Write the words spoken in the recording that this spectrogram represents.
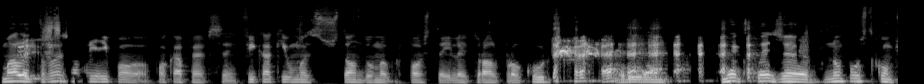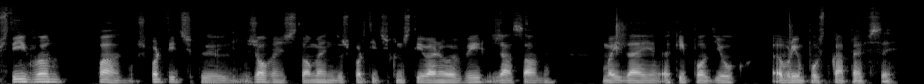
Mal atrás já queria ir para o, para o KFC. Fica aqui uma sugestão de uma proposta eleitoral para o. Abrirem, Nem que seja num posto de combustível. Pá, os partidos que, jovens também dos partidos que nos estiveram a vir, já sabem. Uma ideia aqui para o Diogo, abrir um posto de KFC.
